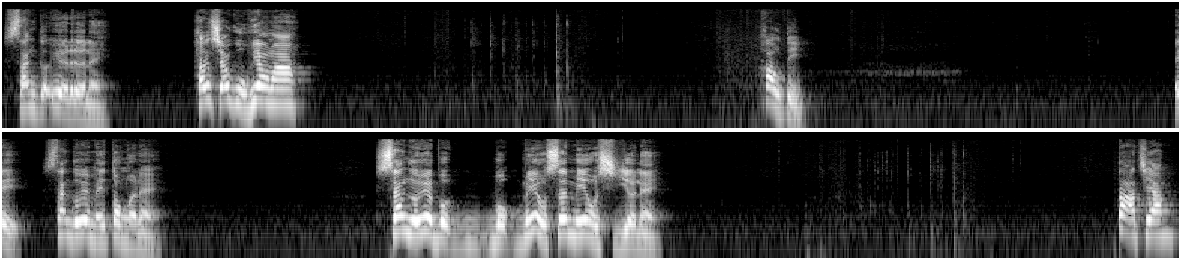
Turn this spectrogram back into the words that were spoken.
三个月了呢，它是小股票吗？昊鼎。哎，三个月没动了呢，三个月不不没有升没有息了呢。大江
